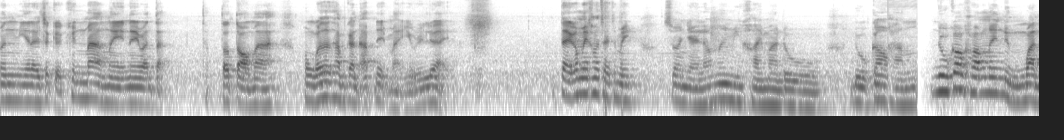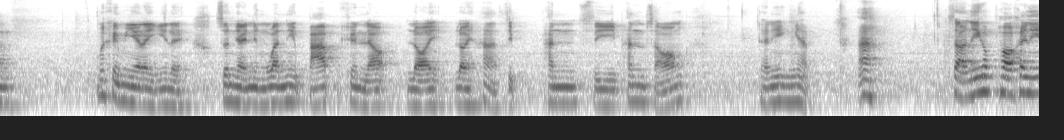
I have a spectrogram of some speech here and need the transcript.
มันมีอะไรจะเกิดขึ้นบ้างในในวันต่อต่อมา ผมก็จะทำการอัปเดตใหม่อยู่เรื่อยๆ แต่ก็ไม่เข้าใจทำไม ส่วนใหญ่แล้วไม่มีใครมาดู ดูเก้าครั้ง ดูเก้าครั้งในหนึ่งวัน ไม่เคยมีอะไรอย่างนี้เลย ส่วนใหญ่หนึ่งวันนี่ปั๊บขึ้นแล้วร้อยร้อยห้าสิบ พันสี่พันสองแต่นี่เงียบ อะสาวนี้ก็พอแค่นี้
